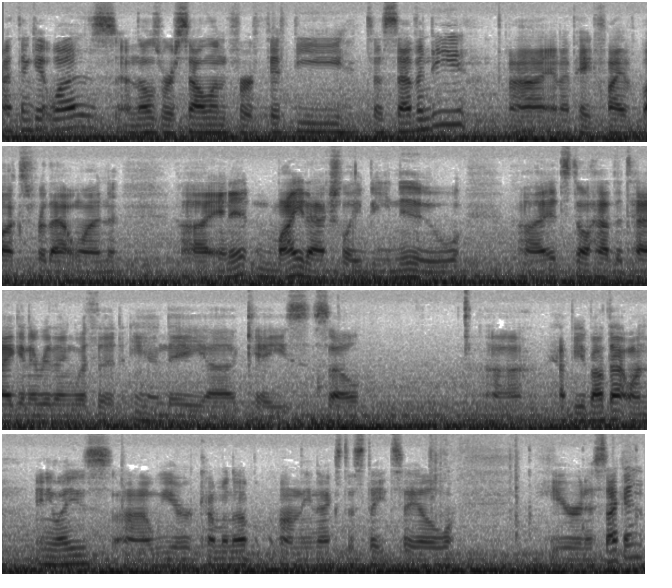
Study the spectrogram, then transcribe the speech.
I think it was, and those were selling for 50 to 70, uh, and I paid five bucks for that one, uh, and it might actually be new. Uh, it still had the tag and everything with it, and a case. So uh, happy about that one. Anyways, uh, we are coming up on the next estate sale here in a second,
